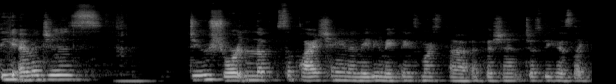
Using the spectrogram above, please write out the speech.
the images do shorten the supply chain and maybe make things more uh, efficient just because like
